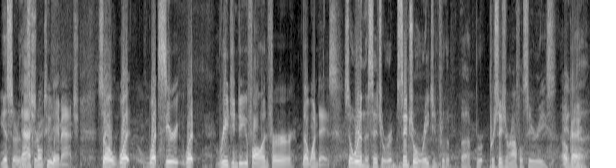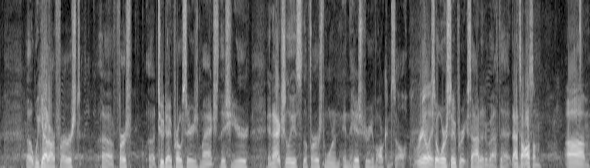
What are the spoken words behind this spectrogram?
Yes, sir. National two day match. So what what series what region do you fall in for the one days? So we're in the central central region for the uh, precision rifle series. Okay. And, uh, uh, we got our first uh, first uh, two day pro series match this year, and actually it's the first one in the history of Arkansas. Really? So we're super excited about that. That's you know? awesome. Um,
